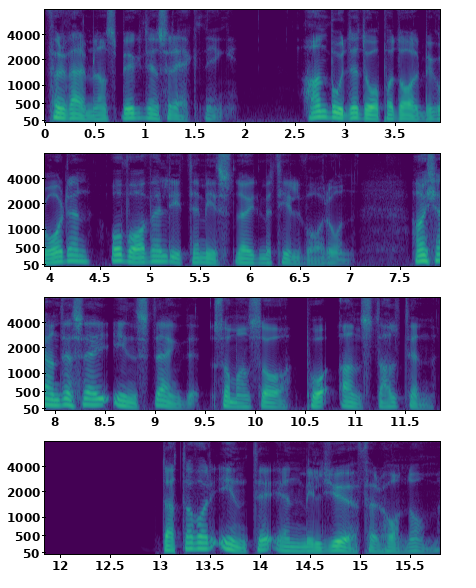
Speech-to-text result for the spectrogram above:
för Värmlandsbygdens räkning. Han bodde då på Dalbygården och var väl lite missnöjd med tillvaron. Han kände sig instängd, som han sa, på anstalten. Detta var inte en miljö för honom.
